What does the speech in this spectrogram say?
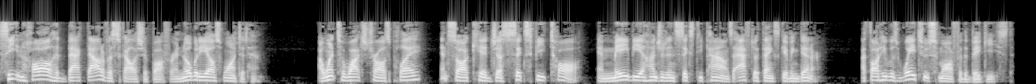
Seton Hall had backed out of a scholarship offer and nobody else wanted him. I went to watch Charles play and saw a kid just six feet tall and maybe 160 pounds after Thanksgiving dinner. I thought he was way too small for the Big East.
